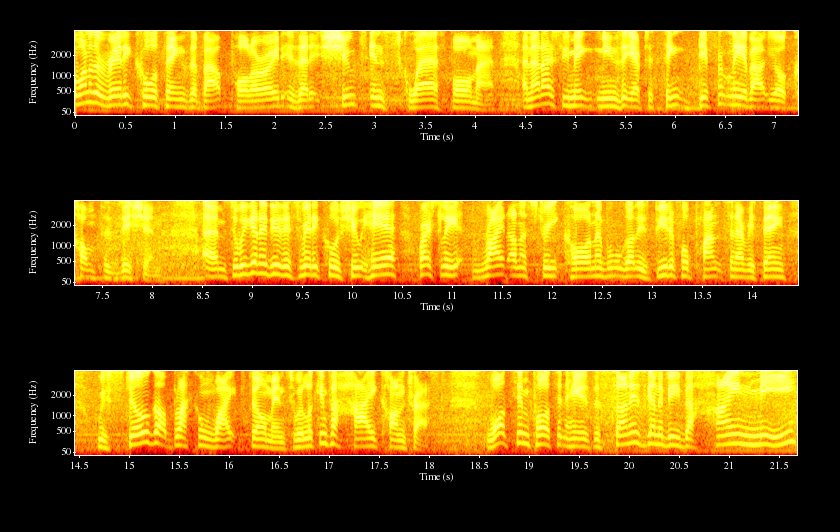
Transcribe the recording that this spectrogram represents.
So one of the really cool things about Polaroid is that it shoots in square format. And that actually make, means that you have to think differently about your composition. Um, so we're gonna do this really cool shoot here. We're actually right on a street corner, but we've got these beautiful plants and everything. We've still got black and white film in, so we're looking for high contrast. What's important here is the sun is gonna be behind me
